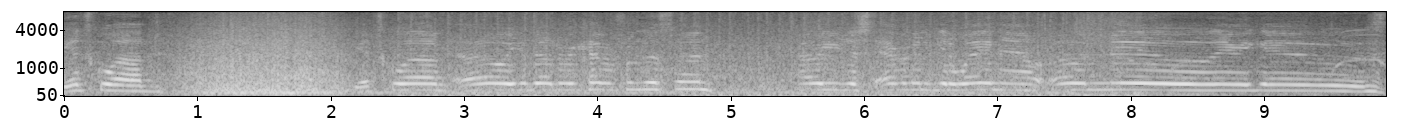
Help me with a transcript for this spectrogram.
Get squabbed. Get squabbed. Oh, you gonna be able to recover from this one? How are you just ever gonna get away now? Oh no, there he goes.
